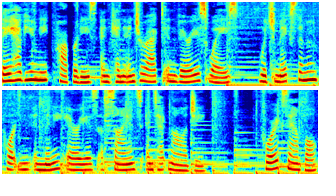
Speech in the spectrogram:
They have unique properties and can interact in various ways, which makes them important in many areas of science and technology. For example,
